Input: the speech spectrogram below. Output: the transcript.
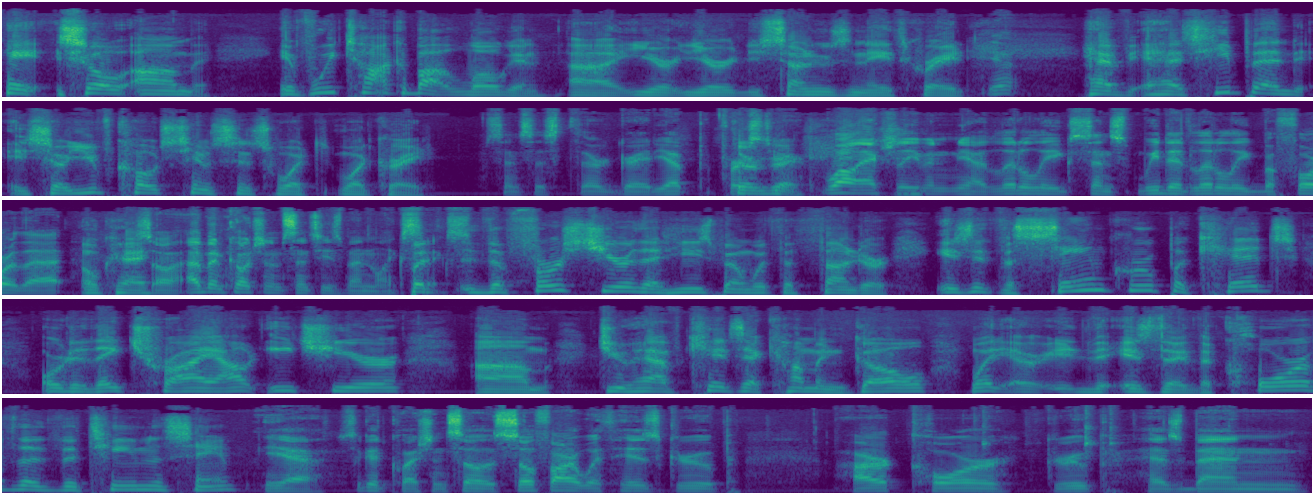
Hey, so um, if we talk about Logan, uh, your your son who's in eighth grade, Yeah. have has he been? So you've coached him since what what grade? since his third grade, yep, first Third year. grade. Well, actually, even yeah, little league since we did little league before that. Okay. So I've been coaching him since he's been like But six. the first year that he's been with the Thunder, is it the same group of kids, or do they try out each year? Um, do you have kids that come and go? What or is the the core of the the team the same? Yeah, it's a good question. So so far with his group, our core group has been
